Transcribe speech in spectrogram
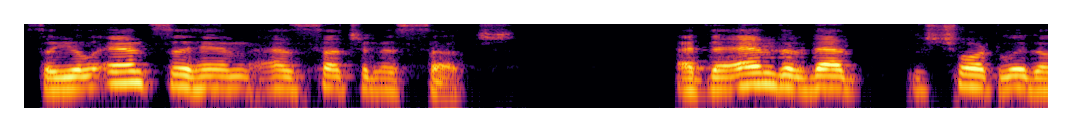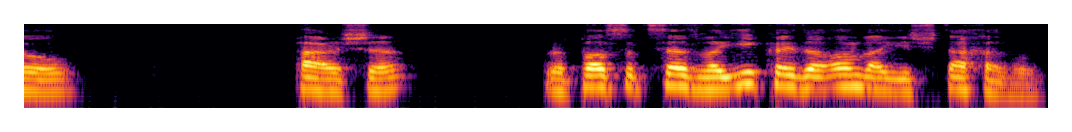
So you'll answer him as such and as such. At the end of that short little parsha, the pasuk says, "Vayikai da'om vayishtachavu,"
